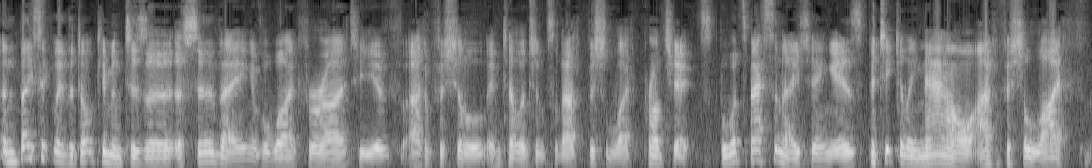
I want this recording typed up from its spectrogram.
And basically, the document is a, a surveying of a wide variety of artificial intelligence and artificial life projects. But what's fascinating is, particularly now, artificial life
